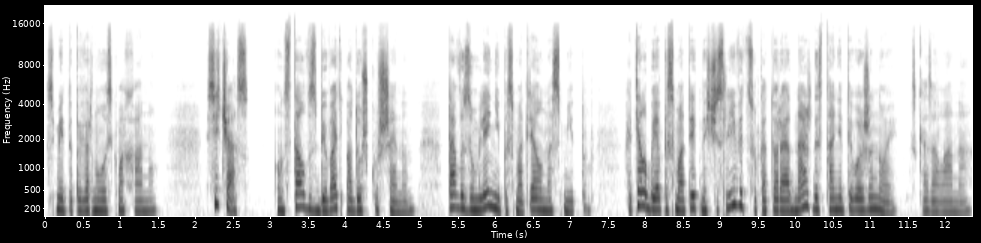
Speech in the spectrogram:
Смита повернулась к Махану. «Сейчас». Он стал взбивать подушку Шеннон. Та в изумлении посмотрела на Смиту. Хотела бы я посмотреть на счастливицу, которая однажды станет его женой, сказала она.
